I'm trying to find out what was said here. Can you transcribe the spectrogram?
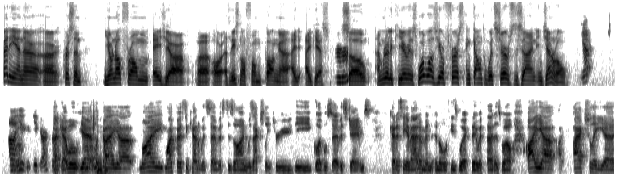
Patty and uh, uh, Kristen, you're not from Asia, uh, or at least not from Kong, uh, I, I, guess. Mm -hmm. So I'm really curious, what was your first encounter with service design in general? Yeah. Uh, you, you go. Okay, well, yeah, look, I, uh, my, my first encounter with service design was actually through the Global Service Jams, courtesy of Adam and, and all of his work there with that as well. I, uh, I, I actually uh,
